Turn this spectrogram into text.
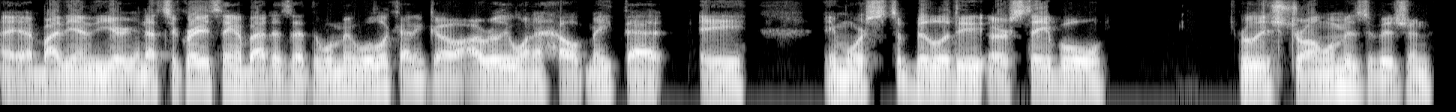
Uh, by the end of the year, and that's the greatest thing about it is that the women will look at it and go, "I really want to help make that a a more stability or stable, really strong women's division."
